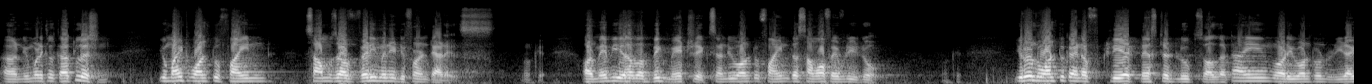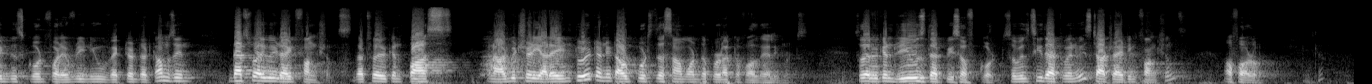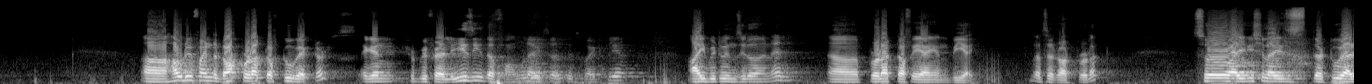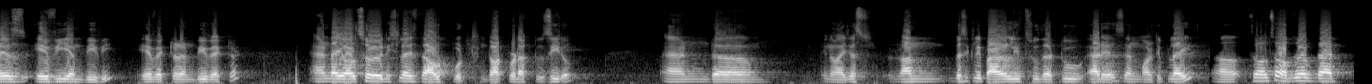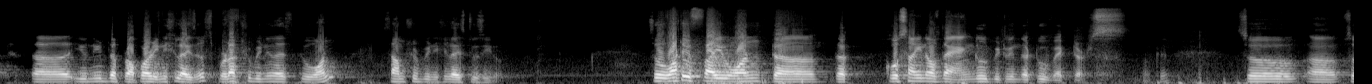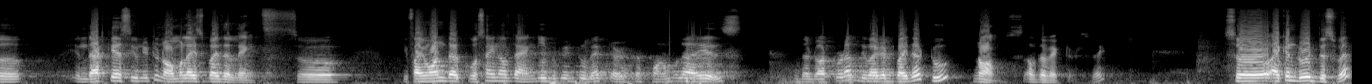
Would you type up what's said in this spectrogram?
uh, numerical calculation, you might want to find sums of very many different arrays, okay. Or maybe you have a big matrix and you want to find the sum of every row. You don't want to kind of create nested loops all the time or you want to rewrite this code for every new vector that comes in. That's why we write functions. That's why we can pass an arbitrary array into it and it outputs the sum or the product of all the elements. So that we can reuse that piece of code. So we'll see that when we start writing functions of our own. Uh, how do you find the dot product of two vectors? Again, should be fairly easy. The formula itself is quite clear. i between 0 and n, uh, product of ai and bi. That's a dot product. So I initialize the two arrays av and bv, a vector and b vector, and I also initialize the output dot product to 0, and um, you know I just run basically parallelly through the two arrays and multiply. Uh, so also observe that uh, you need the proper initializers. Product should be initialized to 1 sum should be initialized to 0. So what if I want uh, the cosine of the angle between the two vectors, okay. So, uh, so in that case you need to normalize by the lengths. So if I want the cosine of the angle between two vectors, the formula is the dot product divided by the two norms of the vectors, right. So I can do it this way.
